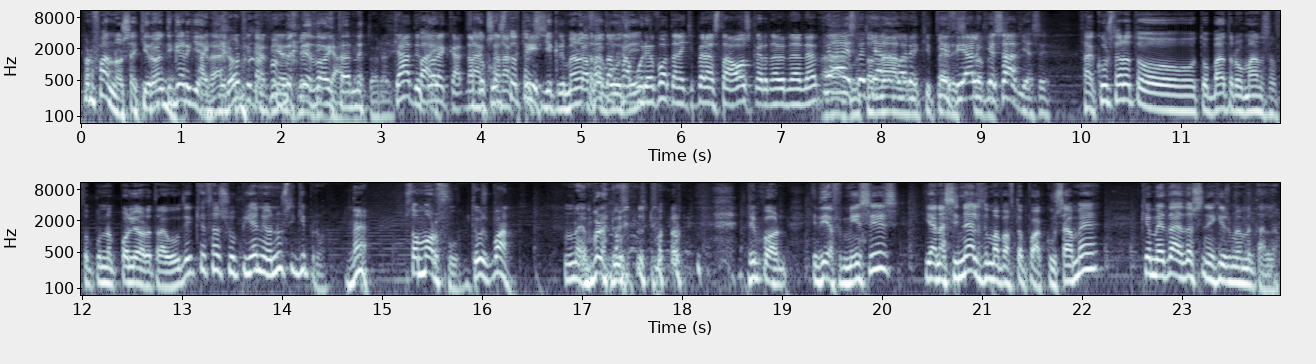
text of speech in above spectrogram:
Προφανώς, ακυρώνει την καριέρα. Ακυρώνει την καριέρα της Μέχρι Lady εδώ Gaga ήταν. τώρα. Και άντε Πάει. τώρα κα- Θα να το ακούσετε ξαναχτίσει. το συγκεκριμένο Καθόταν τραγούδι. χαμουρευόταν εκεί πέρα στα Όσκαρ να, να, να, Α, να, με τον άλλον εκεί και πέρα ήρθε η άλλη στις και σάδιασε. Θα ακούς τώρα το, το Bad Romance αυτό που είναι πολύ ωραίο τραγούδι και θα σου πηγαίνει ο νους στην Κύπρο. Ναι. Στο Μόρφου. Τους μπαν. Ναι, μπράβο. λοιπόν, λοιπόν, οι διαφημίσεις για να συνέλθουμε από αυτό που ακούσαμε και μετά εδώ συνεχίζουμε με τα άλλα.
